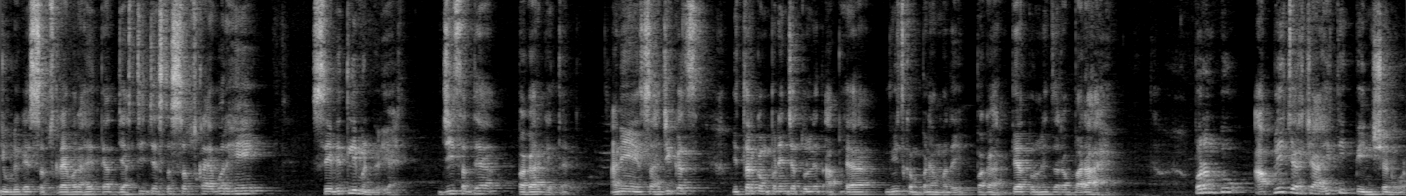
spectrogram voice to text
जेवढे काही सबस्क्रायबर आहेत त्यात जास्तीत जास्त सबस्क्रायबर हे सेवेतली मंडळी आहेत जी सध्या पगार घेत आहेत. आणि साहजिकच इतर कंपन्यांच्या तुलनेत आपल्या वीज कंपन्यांमध्ये पगार त्या तुलनेत जरा बरा आहे. परंतु आपली चर्चा आहे ती पेन्शनवर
